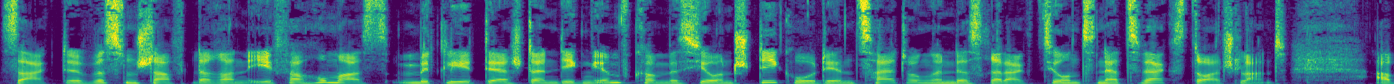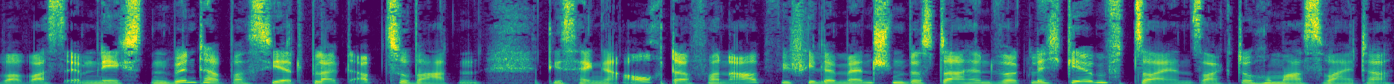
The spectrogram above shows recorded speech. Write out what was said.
sagte Wissenschaftlerin Eva Hummers, Mitglied der Ständigen Impfkommission STIKO, den Zeitungen des Redaktionsnetzwerks Deutschland. Aber was im nächsten Winter passiert, bleibt abzuwarten. Dies hänge auch davon ab, wie viele Menschen bis dahin wirklich geimpft seien, sagte Hummers weiter.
